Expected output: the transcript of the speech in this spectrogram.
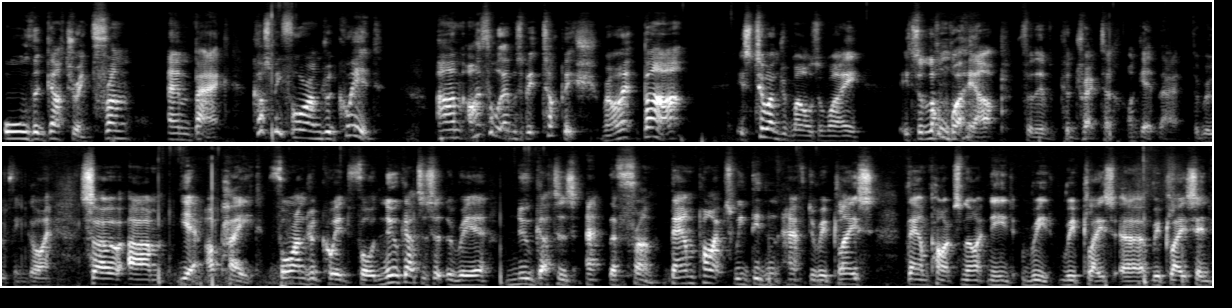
all the guttering, front and back. Cost me 400 quid. Um, I thought that was a bit toppish, right? But it's 200 miles away. It's a long way up for the contractor. I get that, the roofing guy. So um, yeah, I paid 400 quid for new gutters at the rear, new gutters at the front. Downpipes we didn't have to replace. Downpipes might need re- replace uh, replacing.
